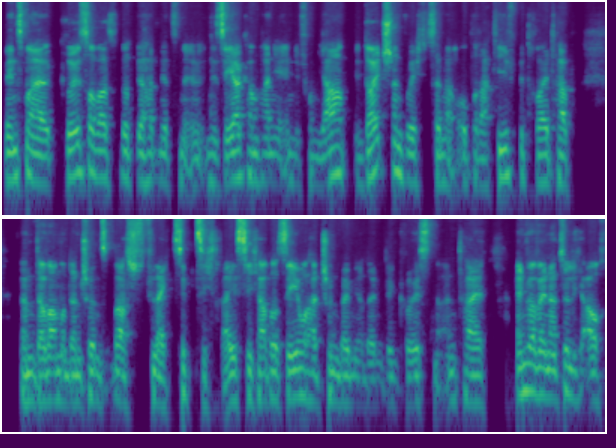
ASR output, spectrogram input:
Wenn es mal größer was wird, wir hatten jetzt eine, eine SEA-Kampagne Ende vom Jahr in Deutschland, wo ich das dann auch operativ betreut habe. Ähm, da waren wir dann schon, war vielleicht 70, 30, aber SEO hat schon bei mir dann den größten Anteil. Einfach weil natürlich auch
